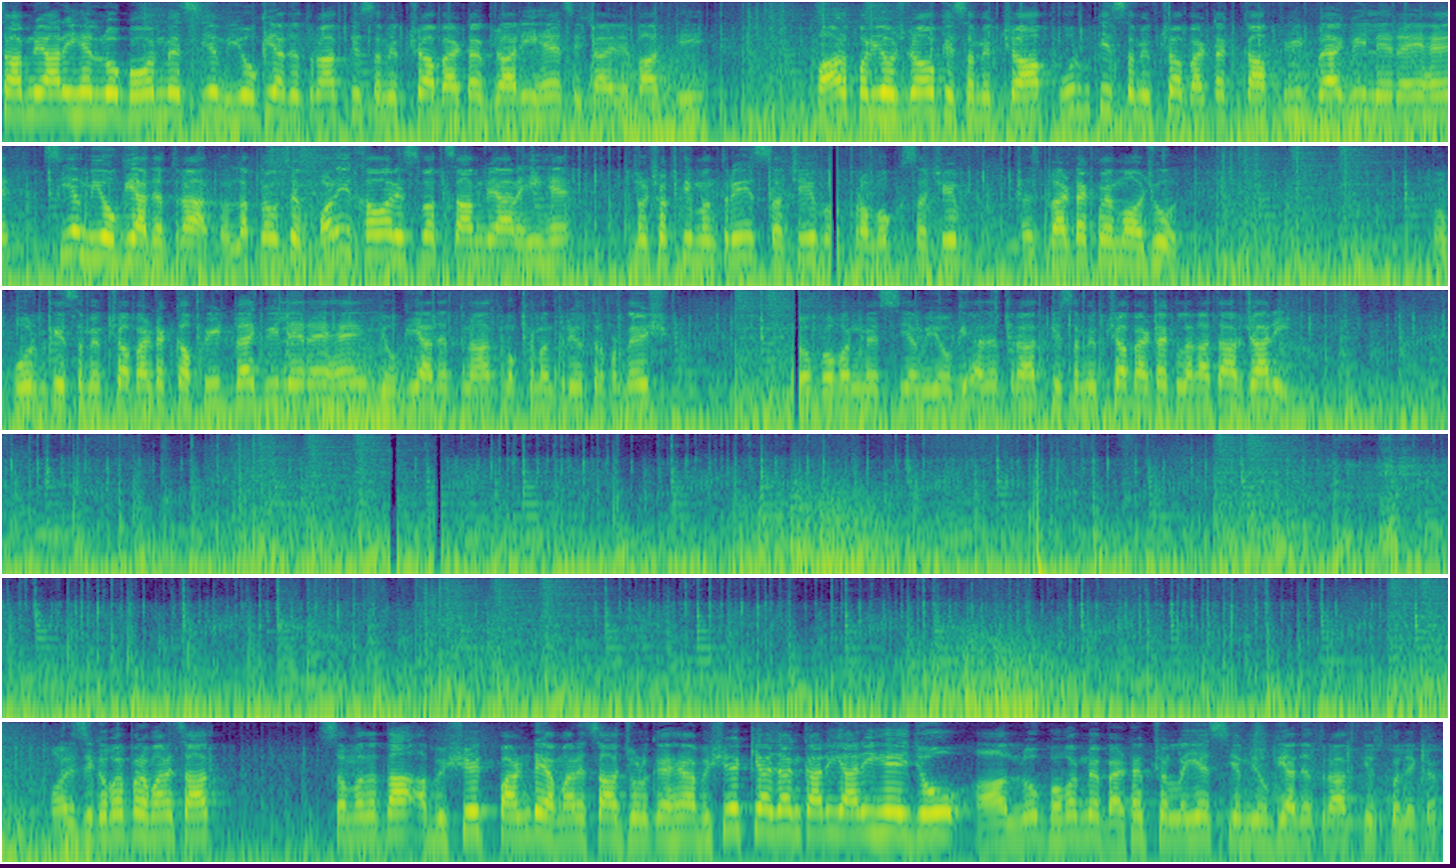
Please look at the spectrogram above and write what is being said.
सामने आ रही है लोक भवन में सीएम योगी आदित्यनाथ की समीक्षा बैठक जारी है। सिंचाई विभाग की बाढ़ परियोजनाओं की समीक्षा, पूर्व की समीक्षा बैठक का फीडबैक भी ले रहे हैं सीएम योगी आदित्यनाथ। तो लखनऊ से बड़ी खबर इस वक्त सामने आ रही है। जल शक्ति मंत्री, सचिव, प्रमुख सचिव इस बैठक में मौजूद। तो पूर्व की समीक्षा बैठक का फीडबैक भी ले रहे हैं योगी आदित्यनाथ। मुख्यमंत्री उत्तर प्रदेश, लोक भवन में सीएम योगी आदित्यनाथ की समीक्षा बैठक लगातार जारी। और इसी खबर पर हमारे साथ संवाददाता अभिषेक पांडे हमारे साथ जुड़ गए हैं। अभिषेक क्या जानकारी आ रही है जो लोक भवन में बैठक चल रही है सीएम योगी आदित्यनाथ की उसको लेकर?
